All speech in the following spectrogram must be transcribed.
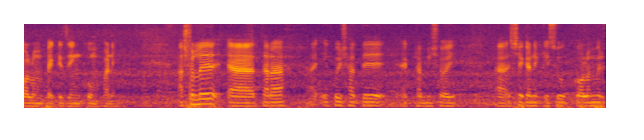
Kalam packaging company. আসলে তারা একই সাথে একটা বিষয় সেখানে কিছু কলমের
